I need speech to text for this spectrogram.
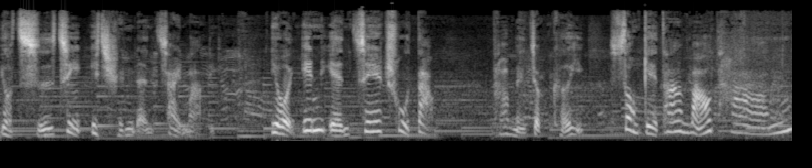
有慈济一群人在那里。有因缘接触到，他们就可以送给他毛毯，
